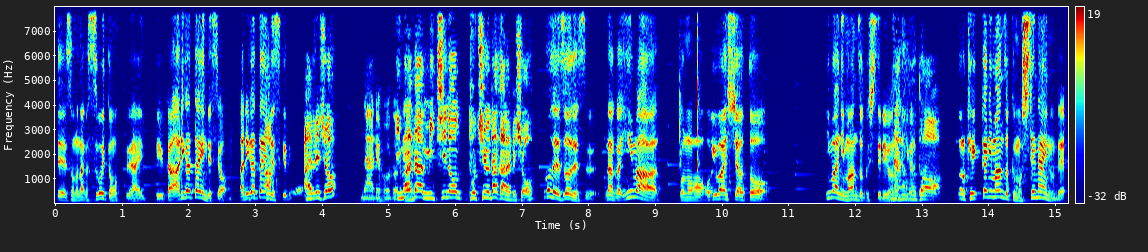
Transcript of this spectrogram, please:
て、そのなんかすごいと思ってないっていうか、ありがたいんですよ。ありがたいんですけど、あれでしょ？なるほどね。今だ道の途中だからでしょ？そうです、そうです。なんか今、このお祝いしちゃうと、今に満足してるようなな気が、るほど。その結果に満足もしてないので、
